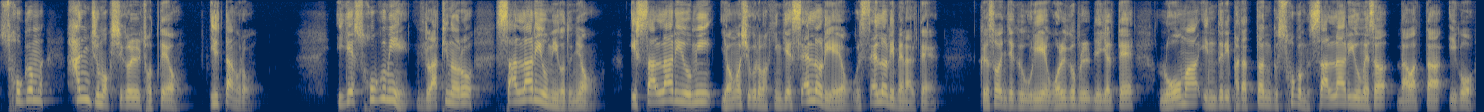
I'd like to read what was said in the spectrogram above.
소금 한 주먹씩을 줬대요. 일당으로. 이게 소금이 라틴어로 살라리움이거든요. 이 살라리움이 영어식으로 바뀐 게 셀러리예요. 우리 셀러리맨 할 때. 그래서 이제 그 우리의 월급을 얘기할 때 로마인들이 받았던 그 소금 살라리움에서 나왔다 이고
